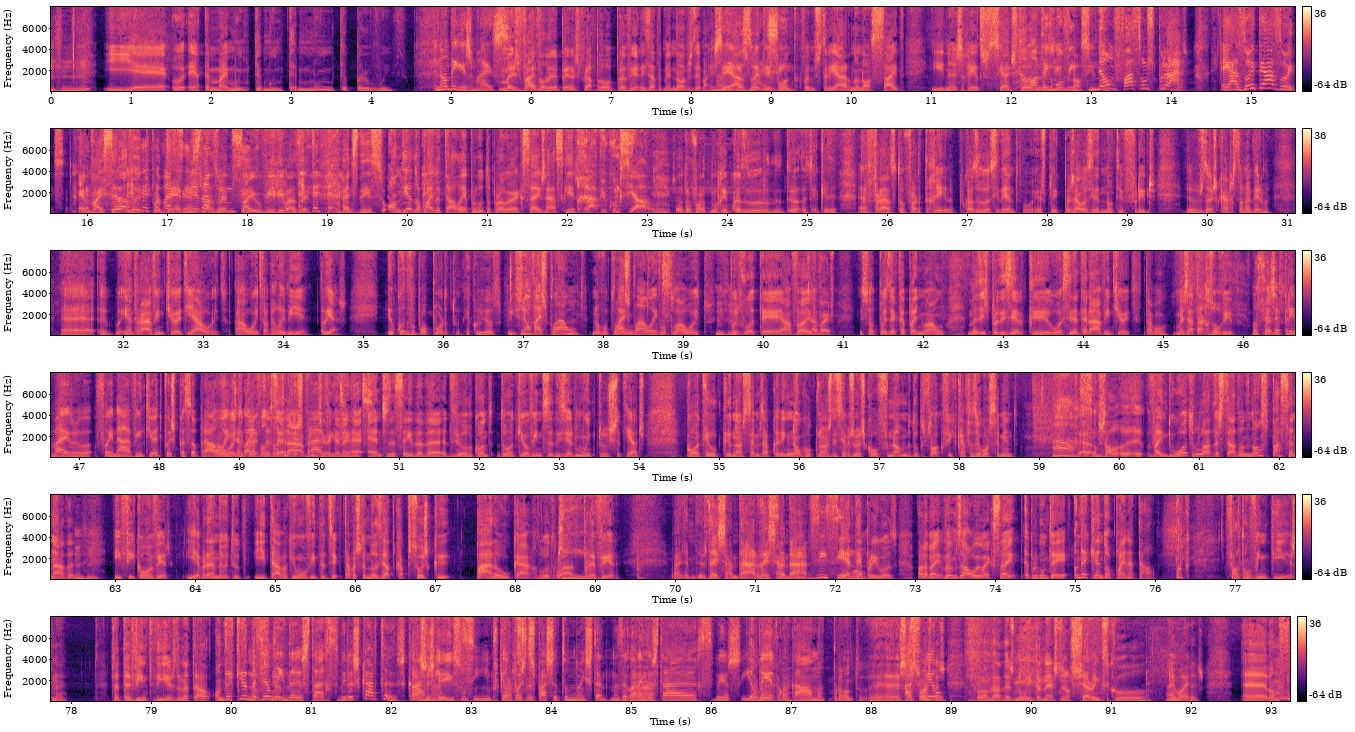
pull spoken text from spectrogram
e é, é também muita, muita, muita parvoíce. Não digas mais. Mas vai valer a pena esperar para, para ver, exatamente, não vamos dizer mais. Não é às 8 mais, em sim. ponto que vamos estrear no nosso site e nas redes sociais todas. Ontem um no ouvinte, não me façam esperar. É às 8, é às 8. É, vai ser às 8, pronto, Vai é ser, mesmo está às 8, prometido. sai o vídeo às 8. Antes disso, onde anda o Pai Natal? É a pergunta para o Eu é que sei, já a seguir. Rádio Comercial. Já estou forte de me rir por causa do, do- do- Quer dizer, a frase estou forte de rir por causa do acidente. Bom, eu explico para já, o acidente não teve feridos, os dois carros estão na berma, eh, entre a A28 e a A8. A A8 vai para a Leiria. Aliás, eu quando vou para o Porto, é curioso, isso. Não vais pela A1. Não vou pela Vais A1, pela A8. Vou pela A8 e depois vou até Aveiro, Aveiro. e só depois é que apanho a A1. Mas isto para dizer que o acidente era a A28, tá bom? Mas já está resolvido. Ou seja, primeiro foi na A28, depois passou para a A8, A8, agora voltou outra vez para a A28, é na- A28. Antes da saída da, de Vila do Conde, estão aqui ouvintes a dizer, muito chateados com aquilo que nós dissemos há bocadinho, não com o que nós dissemos, mas com o fenómeno do pessoal que fica cá a fazer o orçamento. Ah, Eh, sim. o pessoal eh, vem do outro lado da estrada onde não se passa nada Uhum. e ficam a ver e abrandam e tudo. E estava aqui um ouvinte a dizer que estava escandalizado porque há pessoas que param o carro do outro lado para ver. Olha-me Deus, deixa andar, deixa é andar. É até perigoso. Ora bem, vamos ao Eu é que sei. A pergunta é, onde é que anda o Pai Natal? Porque faltam 20 dias, não é? Portanto, a 20 dias do Natal, onde é que anda Mas ele ainda está a receber as cartas. Calma. Achas que é isso? Sim, Está porque a ele depois receber? despacha tudo no instante, mas agora Ah. ainda está a receber e a Tá bem, ler tá com bem. calma. Pronto, eh, as Acho respostas eu. foram dadas no International Sharing School em Oeiras. Eh, vamos.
